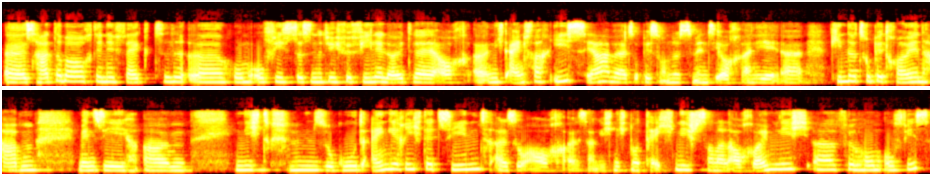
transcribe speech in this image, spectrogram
Äh, es hat aber auch den Effekt äh, Homeoffice, dass natürlich für viele Leute auch äh, nicht einfach ist, ja, also besonders wenn sie auch eine Kinder zu betreuen haben, wenn sie ähm, nicht so gut eingerichtet sind, also auch, sage ich nicht nur technisch, sondern auch räumlich für Homeoffice.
